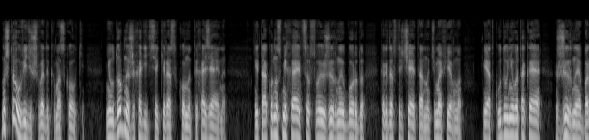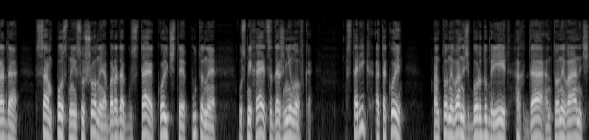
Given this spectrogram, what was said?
Ну что увидишь в эдаком осколке? Неудобно же ходить всякий раз в комнаты хозяина. И так он усмехается в свою жирную бороду, когда встречает Анну Тимофеевну. И откуда у него такая жирная борода? Сам постный и сушеный, а борода густая, кольчатая, путанная, усмехается даже неловко. Старик, а такой Антон Иванович бороду бреет. Ах да, Антон Иванович,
